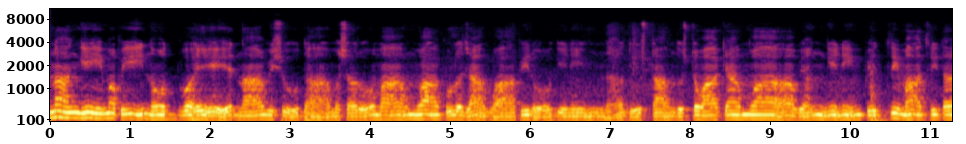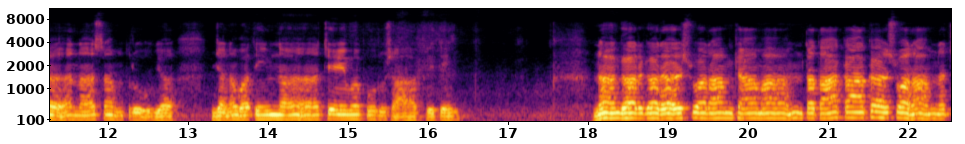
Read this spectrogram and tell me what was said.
नाङ्गीमपि नोद्वहेन्ना विशुधां शरोमां वा कुलजां वापि रोगिणीं न दुष्टां दुष्टवाक्यां वा व्यङ्गिनीं पितृमातृत न संतृव्य जनवतीं न चैव पुरुषाकृतिम् न गर्गरश्वरां क्षामां तथा काकस्वरां न च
